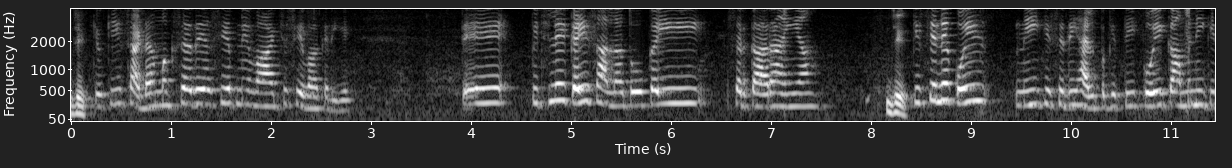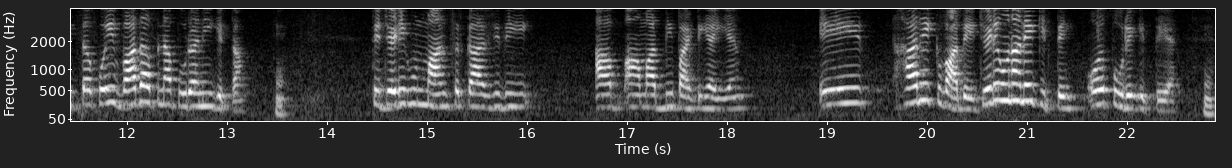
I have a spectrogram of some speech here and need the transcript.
ਜੀ। ਕਿਉਂਕਿ ਸਾਡਾ ਮਕਸਦ ਹੈ ਅਸੀਂ ਆਪਣੇ ਵਾਰਡ 'ਚ ਸੇਵਾ ਕਰੀਏ। ਤੇ ਪਿਛਲੇ ਕਈ ਸਾਲਾਂ ਤੋਂ ਕਈ ਸਰਕਾਰਾਂ ਆਈਆਂ। ਜੀ। ਕਿਸੇ ਨੇ ਕੋਈ ਨਹੀਂ ਕਿਸੇ ਦੀ ਹੈਲਪ ਕੀਤੀ ਕੋਈ ਕੰਮ ਨਹੀਂ ਕੀਤਾ ਕੋਈ ਵਾਅਦਾ ਆਪਣਾ ਪੂਰਾ ਨਹੀਂ ਕੀਤਾ। ਹੂੰ, ਤੇ ਜਿਹੜੀ ਹੁਣ ਮਾਨ ਸਰਕਾਰ ਜੀ ਦੀ ਆਪ ਆਮ ਆਦਮੀ ਪਾਰਟੀ ਆਈ ਹੈ ਇਹ ਹਰ ਇੱਕ ਵਾਅਦੇ ਜਿਹੜੇ ਉਹਨਾਂ ਨੇ ਕੀਤੇ ਉਹ ਪੂਰੇ ਕੀਤੇ ਹੈ। ਹੂੰ।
